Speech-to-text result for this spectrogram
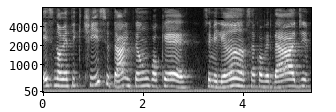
esse nome é fictício, tá? Então qualquer semelhança com a verdade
